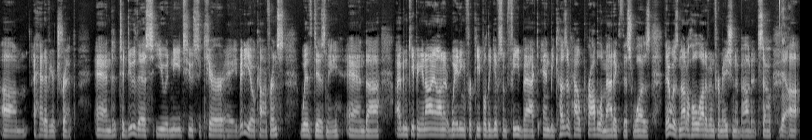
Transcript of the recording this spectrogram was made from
um, ahead of your trip. And to do this, you would need to secure a video conference with Disney. And uh, I've been keeping an eye on it, waiting for people to give some feedback. And because of how problematic this was, there was not a whole lot of information about it. So Yeah. uh,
